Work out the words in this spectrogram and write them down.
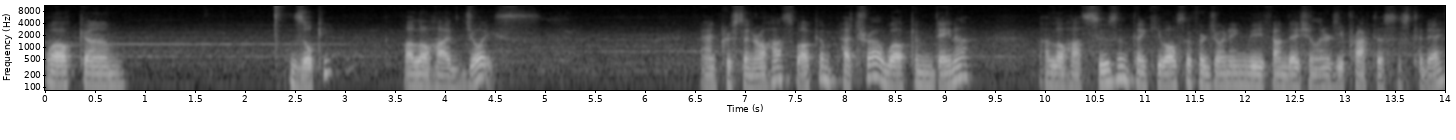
Welcome Zoki. Aloha Joyce. And Kristen Rojas, welcome. Petra, welcome Dana. Aloha Susan, thank you also for joining the Foundational Energy Practices today.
